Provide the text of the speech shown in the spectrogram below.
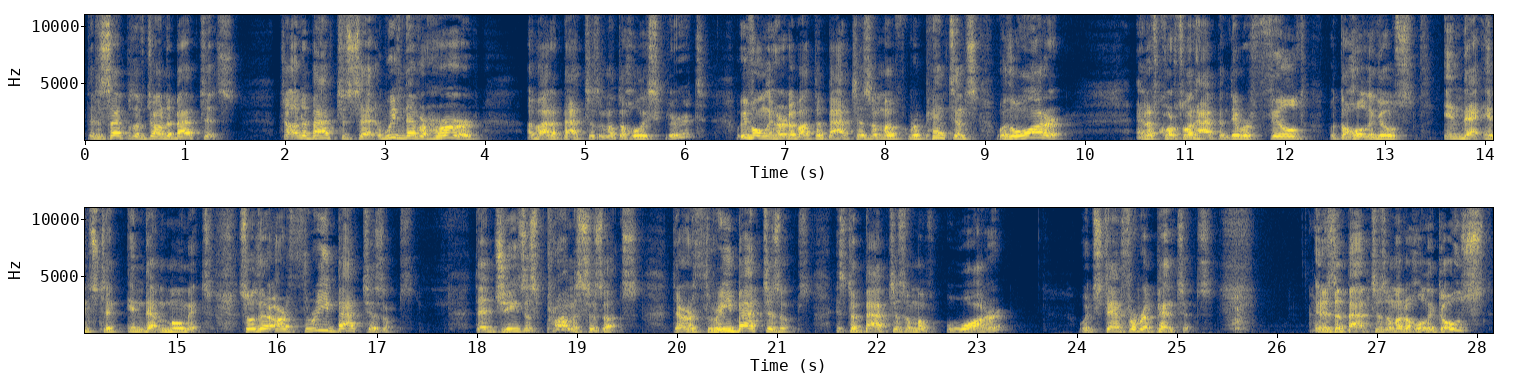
the disciples of John the Baptist, John the Baptist said, We've never heard about a baptism of the Holy Spirit. We've only heard about the baptism of repentance with the water. And of course, what happened? They were filled with the Holy Ghost in that instant, in that moment. So there are three baptisms that Jesus promises us. There are three baptisms. It's the baptism of water, which stands for repentance. It is the baptism of the Holy Ghost,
